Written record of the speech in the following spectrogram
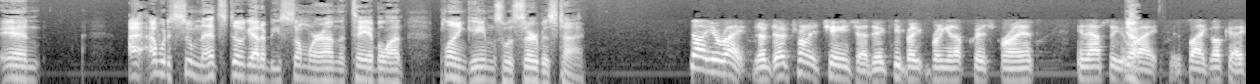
And I, I would assume that's still got to be somewhere on the table on playing games with service time. No, you're right. They're, they're trying to change that. They keep bringing up Kris Bryant, and absolutely yeah. right. It's like okay,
